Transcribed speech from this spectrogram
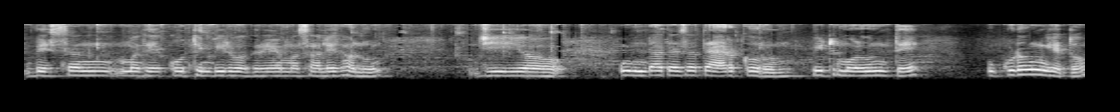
बेसनमध्ये कोथिंबीर वगैरे मसाले घालून जी उंडा त्याचा तयार करून पीठ मळून ते उकडवून घेतो.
